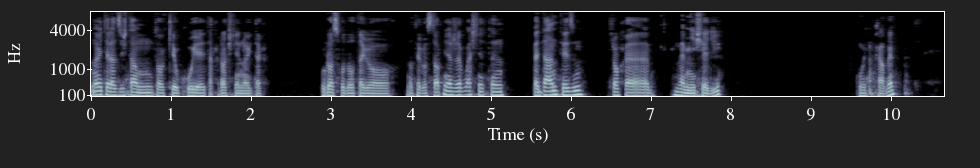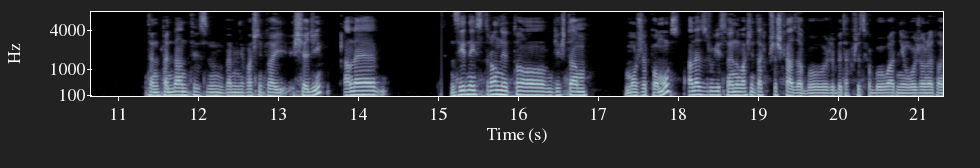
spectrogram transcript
No i teraz gdzieś tam to kiełkuje tak rośnie, no i tak urosło do tego, do tego stopnia, że właśnie ten pedantyzm trochę we mnie siedzi. Łyk kawy. Ten pedantyzm we mnie właśnie tutaj siedzi, ale z jednej strony to gdzieś tam może pomóc, ale z drugiej strony właśnie tak przeszkadza, bo żeby tak wszystko było ładnie ułożone, to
